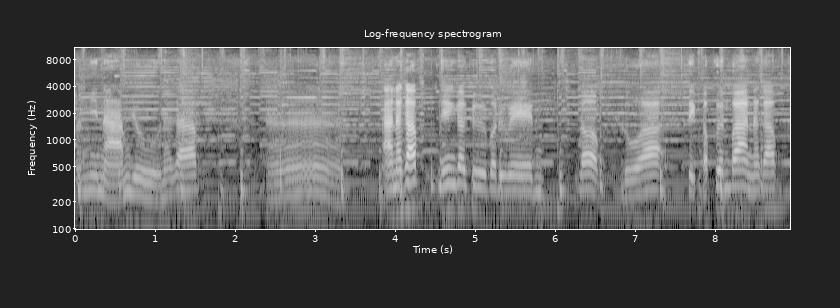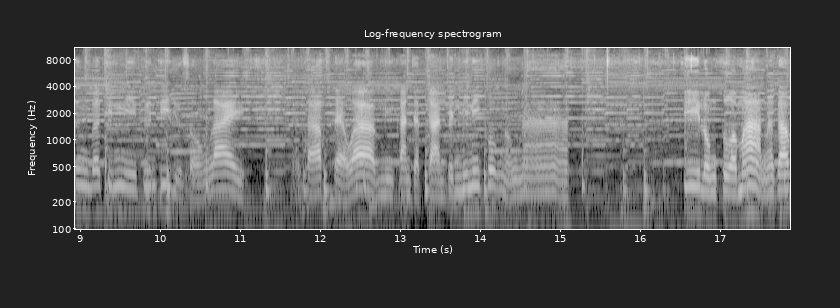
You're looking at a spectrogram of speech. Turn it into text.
มันมีหนามอยู่นะครับอ่าอ่านะครับ นี่ก็คือบริเวณรอบรั้วติดกับเพื่อนบ้านนะครับ ซึ่งเมื่อคิมมีพื้นที่อยู่สองไร่ นะครับ แต่ว่ามีการจัดการเป็นมินิโคกหนองนา ที่ลงตัวมากนะครับ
